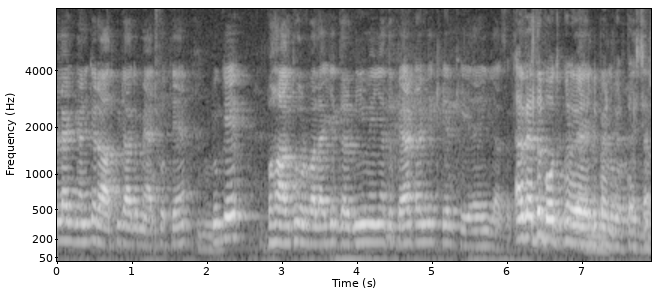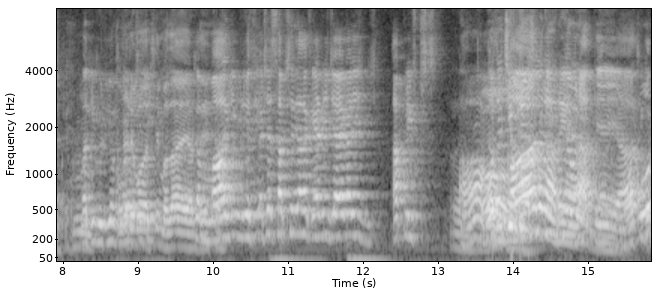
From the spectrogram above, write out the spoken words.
لائٹ یعنی کہ رات کو جا کے میچ ہوتے ہیں کیونکہ بھاگ دوڑ والا یہ گرمی میں یا دوپہر ٹائم یہ کھیل کھیلا ہی جا سکتا۔ ویدر بہت ڈیپینڈ کرتا ہے اس چیز پہ۔ باقی ویڈیو بہت اچھی مزہ آیا کمال کی ویڈیو تھی اچھا سب سے زیادہ جائے گا جی اپ ہاں بہت اچھی ویڈیوز بنا رہے ہیں بناتے ہیں یار اور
